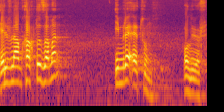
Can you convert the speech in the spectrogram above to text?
Elif lam kalktığı zaman imre'etun oluyor.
